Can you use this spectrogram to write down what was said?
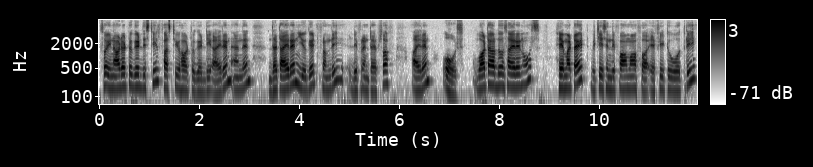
So, in order to get the steel first you have to get the iron and then that iron you get from the different types of iron ores. What are those iron ores? Hematite which is in the form of uh, Fe2O3,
